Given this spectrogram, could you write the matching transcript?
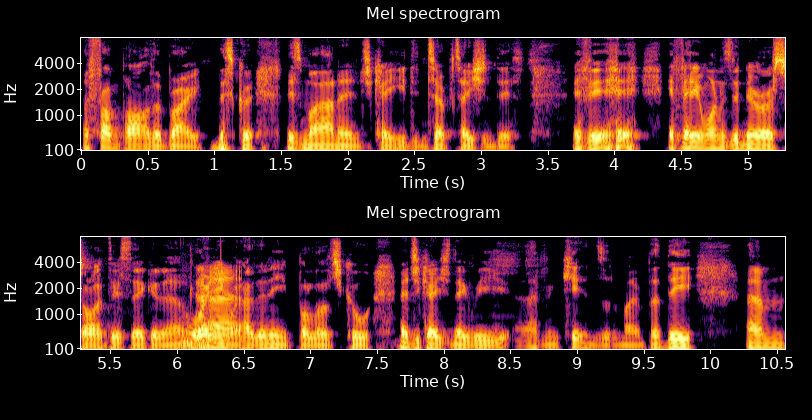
the front part of the brain. This, this is my uneducated interpretation of this. If it, if anyone is a neuroscientist, they're going to, or anyone has any biological education, they'd be having kittens at the moment. But the, um,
